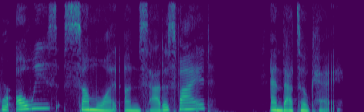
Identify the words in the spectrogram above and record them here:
we're always somewhat unsatisfied, and that's okay.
